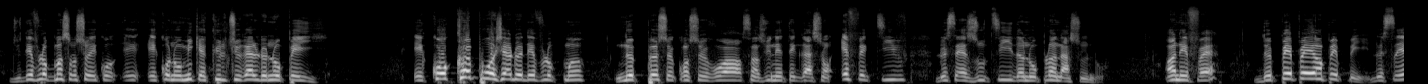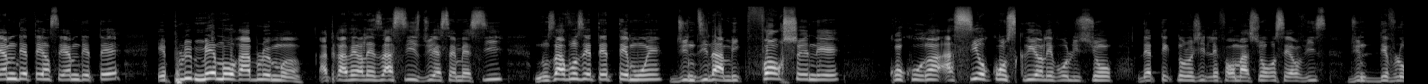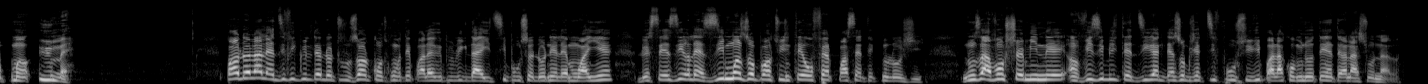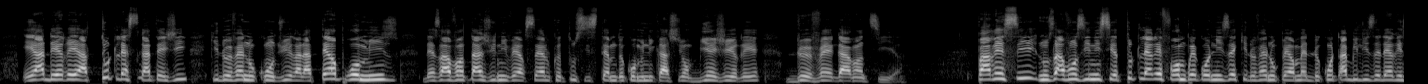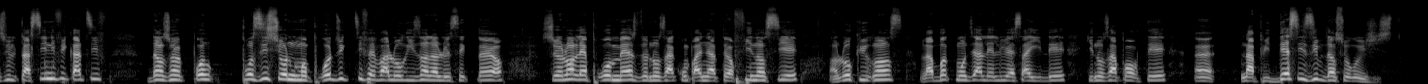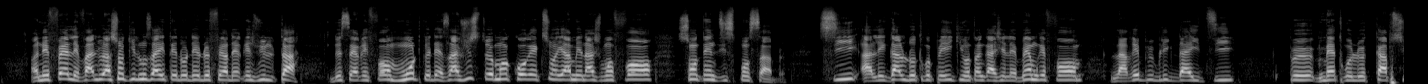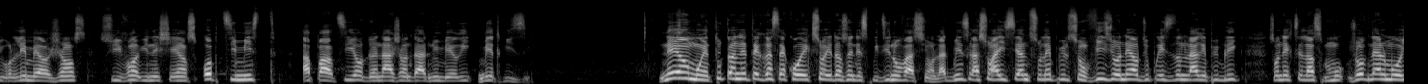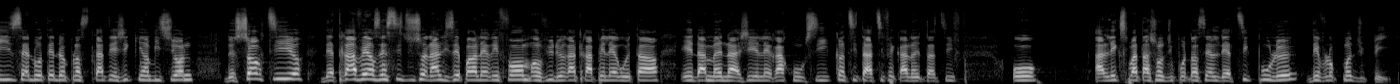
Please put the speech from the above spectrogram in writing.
du développement socio-économique et culturel de nos pays? Et qu'aucun projet de développement ne peut se concevoir sans une intégration effective de ces outils dans nos plans nationaux. En effet, de PP en PP, de CMDT en CMDT, et plus mémorablement à travers les assises du SMSI, nous avons été témoins d'une dynamique forcenée concourant à circonscrire l'évolution des technologies de l'information au service d'un développement humain. Par-delà les difficultés de tous ordres confrontées par la République d'Haïti pour se donner les moyens de saisir les immenses opportunités offertes par cette technologie, nous avons cheminé en visibilité directe des objectifs poursuivis par la communauté internationale et adhéré à toutes les stratégies qui devaient nous conduire à la terre promise des avantages universels que tout système de communication bien géré devait garantir. Par ainsi, nous avons initié toutes les réformes préconisées qui devaient nous permettre de comptabiliser des résultats significatifs dans un positionnement productif et valorisant dans le secteur selon les promesses de nos accompagnateurs financiers, en l'occurrence la Banque mondiale et l'USAID, qui nous apporté un appui décisif dans ce registre. En effet, l'évaluation qui nous a été donnée de faire des résultats de ces réformes montre que des ajustements, corrections et aménagements forts sont indispensables. Si, à l'égal d'autres pays qui ont engagé les mêmes réformes, la République d'Haïti peut mettre le cap sur l'émergence suivant une échéance optimiste à partir d'un agenda numérique maîtrisé. Néanmoins, tout en intégrant ces corrections et dans un esprit d'innovation, l'administration haïtienne, sous l'impulsion visionnaire du président de la République, son Excellence Jovenel Moïse, s'est dotée d'un plan stratégique qui ambitionne de sortir des travers institutionnalisés par les réformes en vue de rattraper les retards et d'aménager les raccourcis quantitatifs et qualitatifs à l'exploitation du potentiel des pour le développement du pays.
